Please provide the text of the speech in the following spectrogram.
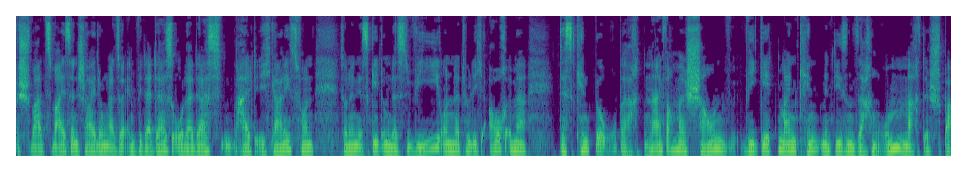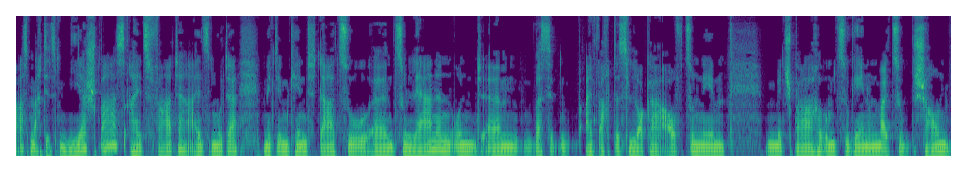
Schwarz-Weiß-Entscheidung, also entweder das oder das, halte ich gar nichts von, sondern es geht um das Wie und natürlich auch immer das Kind beobachten. Einfach mal schauen, wie geht mein Kind mit diesen Sachen um? Macht es Spaß? Macht es mir Spaß als Vater, als Mutter mit dem Kind dazu äh, zu lernen und ähm, was einfach das locker aufzunehmen, mit Sprache umzugehen und mal zu schauen,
